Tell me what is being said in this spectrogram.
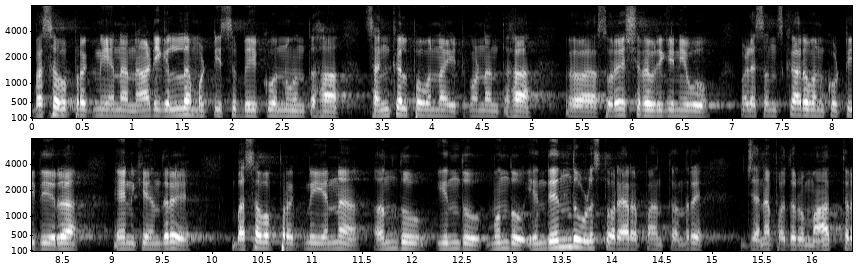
ಬಸವ ಪ್ರಜ್ಞೆಯನ್ನು ನಾಡಿಗೆಲ್ಲ ಮುಟ್ಟಿಸಬೇಕು ಅನ್ನುವಂತಹ ಸಂಕಲ್ಪವನ್ನು ಇಟ್ಕೊಂಡಂತಹ ಸುರೇಶ್ರವರಿಗೆ ನೀವು ಒಳ್ಳೆ ಸಂಸ್ಕಾರವನ್ನು ಕೊಟ್ಟಿದ್ದೀರ? ಏನಕ್ಕೆ ಅಂದರೆ ಬಸವ ಪ್ರಜ್ಞೆಯನ್ನು ಅಂದು, ಇಂದು, ಮುಂದು ಎಂದೆಂದು ಉಳಿಸ್ತವ್ರು ಯಾರಪ್ಪ ಅಂತಂದರೆ ಜನಪದರು ಮಾತ್ರ.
